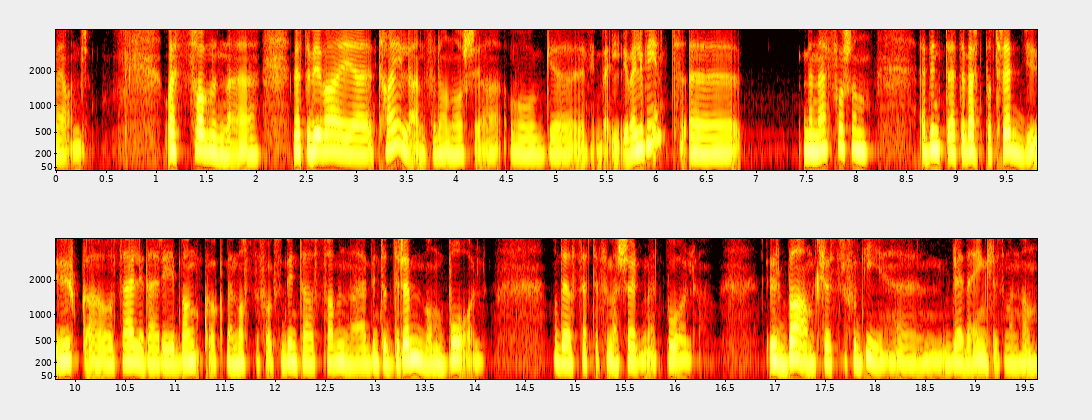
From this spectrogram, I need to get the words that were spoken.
med andre. Og jeg savner Vet du, vi var i Thailand for noen år siden, og veldig, veldig fint. Men jeg får sånn Jeg begynte etter hvert på tredje uka, og særlig der i Bangkok med masse folk, så begynte jeg å savne Jeg begynte å drømme om bål. Og det å sitte for meg sjøl med et bål urban klaustrofobi eh, ble det egentlig som en sånn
